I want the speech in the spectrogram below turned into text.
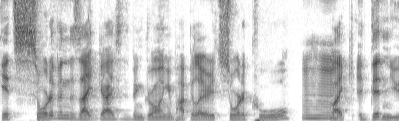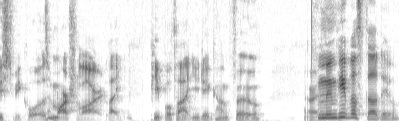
it's sort of in the zeitgeist. It's been growing in popularity. It's sort of cool. Mhm. Like it didn't used to be cool. It was a martial art. Like people thought you did kung fu. Or i mean people still do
